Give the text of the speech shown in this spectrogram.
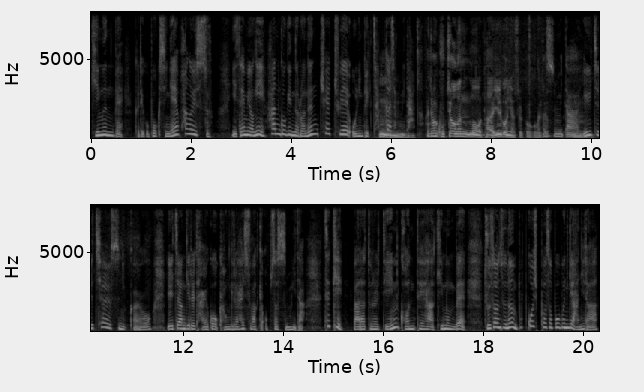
김은배, 그리고 복싱의 황을수. 이 세 명이 한국인으로는 최초의 올림픽 참가자입니다. 하지만 국적은 뭐 다 일본이었을 거고 그죠? 그렇습니다. 음. 일제 치하였으니까요. 일장기를 달고 경기를 할 수밖에 없었습니다. 특히 마라톤을 뛴 권태하, 김은배 두 선수는 뽑고 싶어서 뽑은 게 아니라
